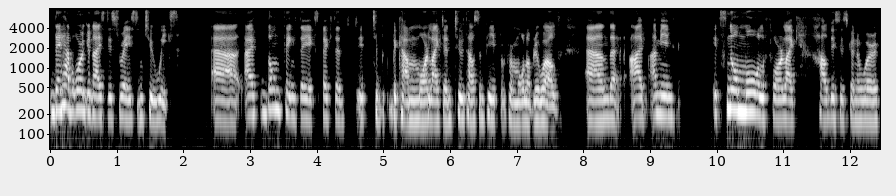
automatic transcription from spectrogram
they have organized this race in two weeks uh, I don't think they expected it to become more like than 2,000 people from all over the world. And I, I mean, it's no mall for like how this is going to work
